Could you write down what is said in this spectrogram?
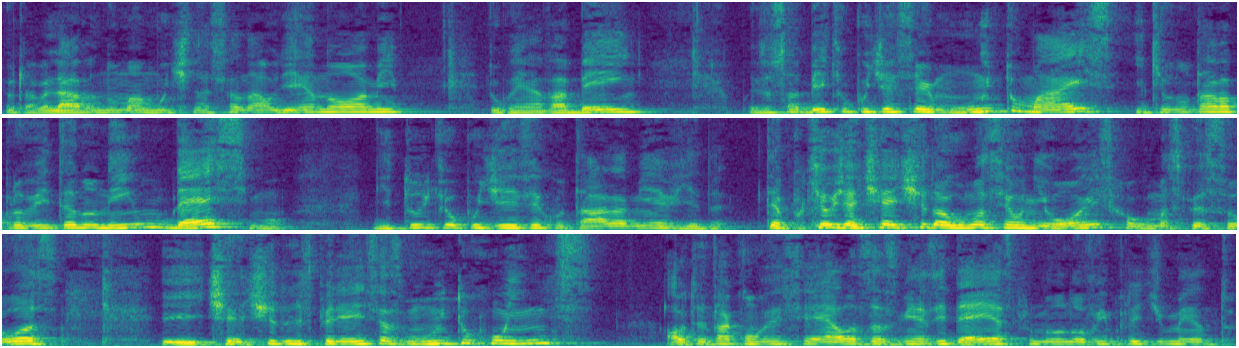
eu trabalhava numa multinacional de renome, eu ganhava bem, mas eu sabia que eu podia ser muito mais e que eu não estava aproveitando nem um décimo de tudo que eu podia executar na minha vida. Até porque eu já tinha tido algumas reuniões com algumas pessoas e tinha tido experiências muito ruins ao tentar convencer elas das minhas ideias para o meu novo empreendimento.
